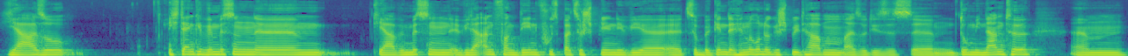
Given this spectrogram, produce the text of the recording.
Ja, also ich denke, wir müssen ähm, ja, wir müssen wieder anfangen, den Fußball zu spielen, den wir äh, zu Beginn der Hinrunde gespielt haben. Also dieses ähm, dominante. Ähm,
